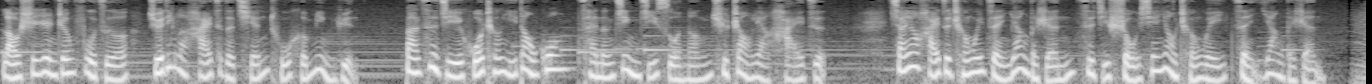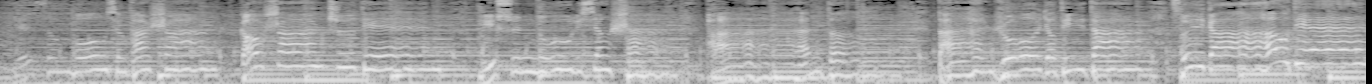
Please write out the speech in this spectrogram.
老师认真负责，决定了孩子的前途和命运。把自己活成一道光，才能尽己所能去照亮孩子。想要孩子成为怎样的人，自己首先要成为怎样的人。也曾梦想踏上高山之巅，一时努力向山攀登。但若要抵达最高点，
